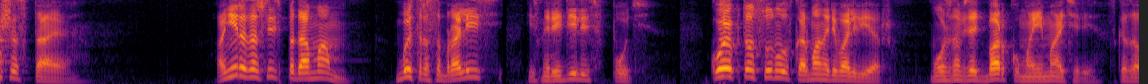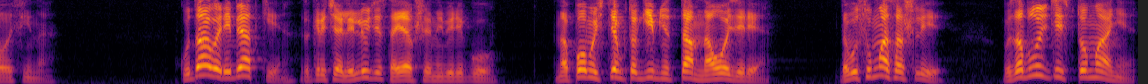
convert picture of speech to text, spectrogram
шестая. Они разошлись по домам, быстро собрались и снарядились в путь. Кое-кто сунул в карман револьвер. «Можно взять барку моей матери», — сказала Фина. «Куда вы, ребятки?» — закричали люди, стоявшие на берегу. «На помощь тем, кто гибнет там, на озере!» «Да вы с ума сошли! Вы заблудитесь в тумане!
